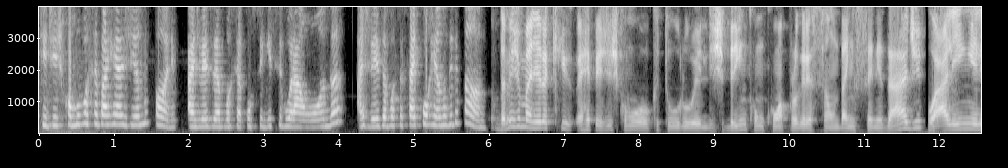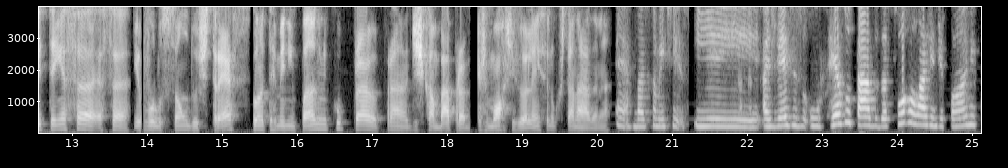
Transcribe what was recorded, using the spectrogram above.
que diz como você vai reagir no pânico. Às vezes é você conseguir segurar a onda, às vezes é você sair correndo gritando. Da mesma maneira que RPGs como o Cthulhu, eles brincam com a progressão da insanidade, o Alien, ele tem essa, essa evolução do estresse quando termina em pânico pra, pra descambar pra mais morte e violência não custa nada, né? É, basicamente isso. E às vezes o resultado da sua rolagem de pânico,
